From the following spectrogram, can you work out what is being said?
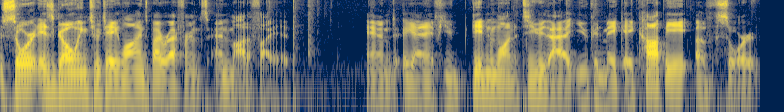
sort is going to take lines by reference and modify it. And again, if you didn't want it to do that, you could make a copy of sort,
